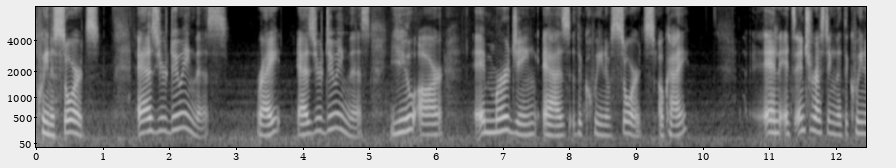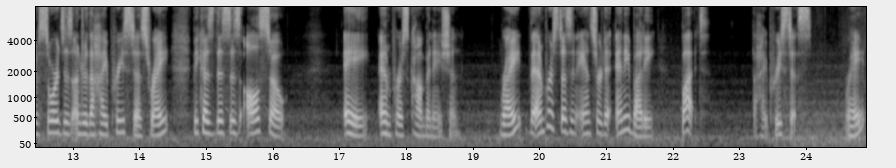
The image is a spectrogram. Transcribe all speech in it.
Queen of Swords. As you're doing this, right? As you're doing this, you are emerging as the Queen of Swords, okay? and it's interesting that the Queen of Swords is under the High Priestess, right? Because this is also a Empress combination, right? The Empress doesn't answer to anybody but the High Priestess, right?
